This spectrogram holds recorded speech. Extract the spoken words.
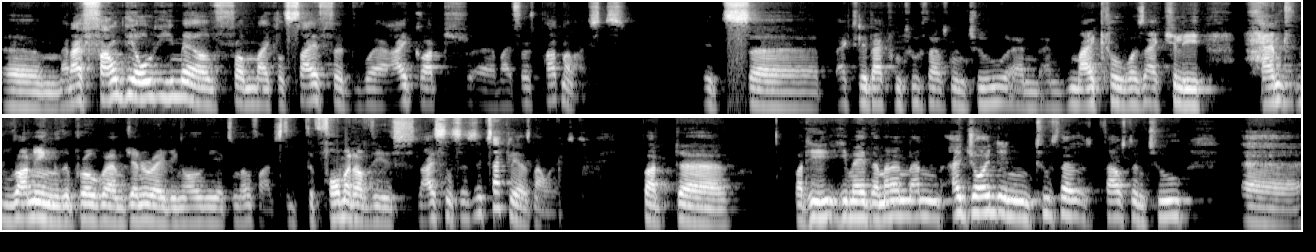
um, and I found the old email from Michael Seifert where I got uh, my first partner license. It's uh, actually back from 2002, and, and Michael was actually hand running the program, generating all the XML files. The, the format of these licenses exactly as nowadays, but uh, but he he made them, and, and I joined in 2002. Uh,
